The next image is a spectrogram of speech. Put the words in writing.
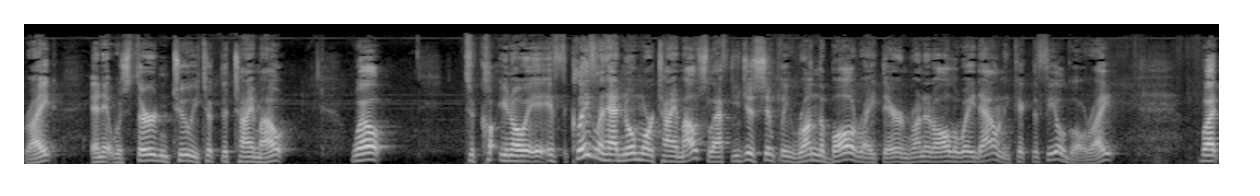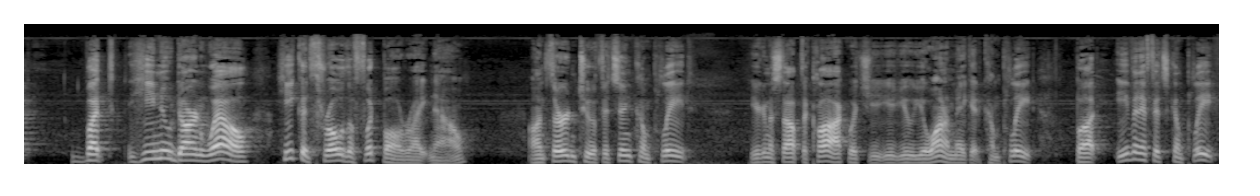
right? And it was third and 2, he took the timeout. Well, to you know, if Cleveland had no more timeouts left, you just simply run the ball right there and run it all the way down and kick the field goal, right? But but he knew darn well he could throw the football right now on third and two. If it's incomplete, you're going to stop the clock, which you, you, you want to make it complete. But even if it's complete,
